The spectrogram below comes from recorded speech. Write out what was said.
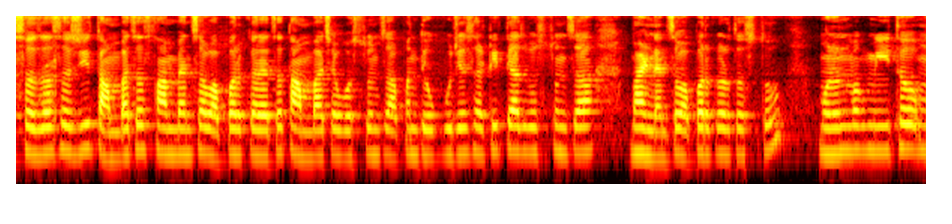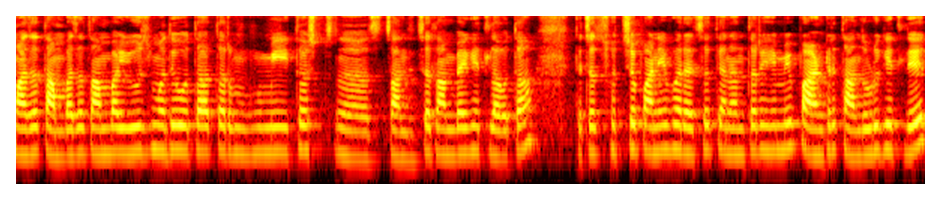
सहजासहजी तांब्याचाच तांब्यांचा वापर करायचा. तांबाच्या वस्तूंचा आपण देवपूजेसाठी त्याच वस्तूंचा भांड्यांचा वापर करत असतो. म्हणून मग मी इथं माझा तांबाचा तांबा यूजमध्ये होता तर मग मी इथं चांदीचा तांब्या घेतला होता. त्याच्यात स्वच्छ पाणी भरायचं त्यानंतर हे मी पांढरे तांदूळ घेतलेत.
